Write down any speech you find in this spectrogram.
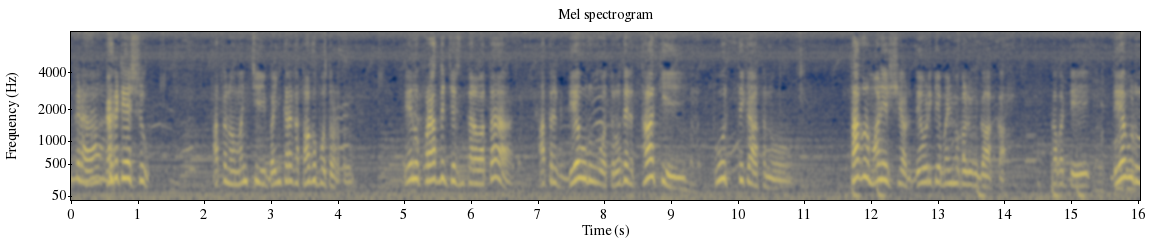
ఇక్కడ వెంకటేష్ అతను మంచి భయంకరంగా తాగుపోతాడు అతను. నేను ప్రార్థన చేసిన తర్వాత అతనికి దేవుడు అతని హృదయాన్ని తాకి పూర్తిగా అతను తాగుడు మానేసాడు దేవుడికే మహిమ కలుగును గాక. కాబట్టి దేవుడు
